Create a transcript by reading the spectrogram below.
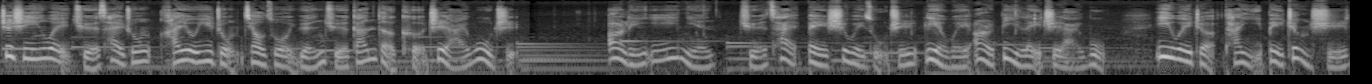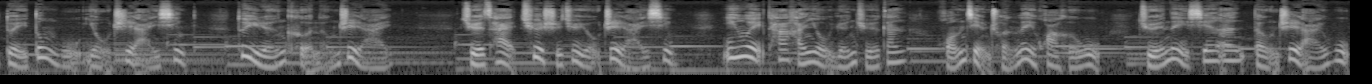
这是因为蕨菜中含有一种叫做原蕨苷的可致癌物质。二零一一年。蕨菜被世卫组织列为二 B 类致癌物，意味着它已被证实对动物有致癌性，对人可能致癌。蕨菜确实具有致癌性，因为它含有原蕨苷、黄碱醇类化合物、蕨内酰胺等致癌物，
